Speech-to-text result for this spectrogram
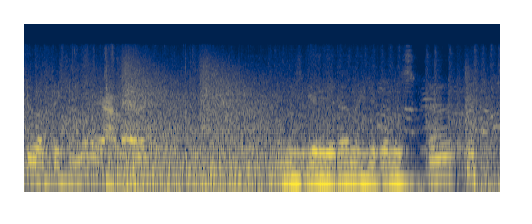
que vai ter que ir, galera. Vamos guerreirando aqui pelos cantos.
